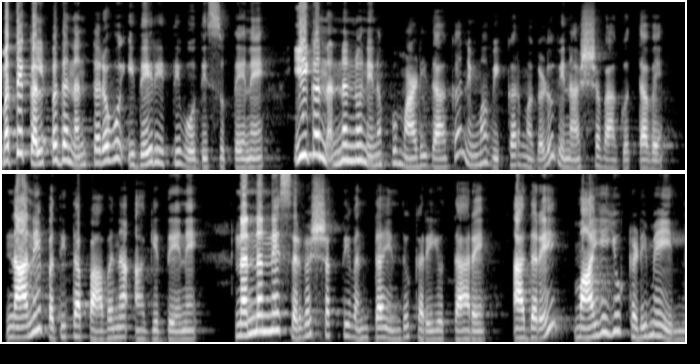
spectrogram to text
ಮತ್ತೆ ಕಲ್ಪದ ನಂತರವೂ ಇದೇ ರೀತಿ ಓದಿಸುತ್ತೇನೆ. ಈಗ ನನ್ನನ್ನು ನೆನಪು ಮಾಡಿದಾಗ ನಿಮ್ಮ ವಿಕರ್ಮಗಳು ವಿನಾಶವಾಗುತ್ತವೆ. ನಾನೇ ಪತಿತ ಪಾವನ ಆಗಿದ್ದೇನೆ. ನನ್ನನ್ನೇ ಸರ್ವಶಕ್ತಿವಂತ ಎಂದು ಕರೆಯುತ್ತಾರೆ. ಆದರೆ ಮಾಯೆಯೂ ಕಡಿಮೆ ಇಲ್ಲ.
